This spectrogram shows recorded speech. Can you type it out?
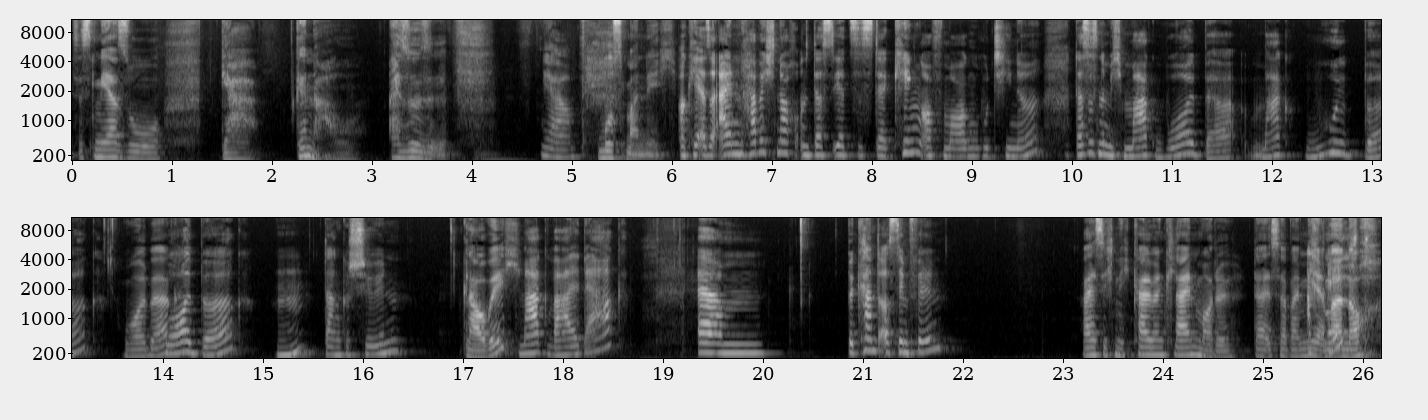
Es ist mehr so, ja, genau. Also pff, ja. muss man nicht. Okay, also einen habe ich noch und das jetzt ist der King of Morgenroutine. Das ist nämlich Mark Wahlberg. Mark Wahlberg? Wahlberg, Wahlberg. Dankeschön. glaube ich. Mark Wahlberg. Ähm, bekannt aus dem Film. Weiß ich nicht. Calvin Klein Model. Da ist er bei mir Ach, immer echt? noch.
